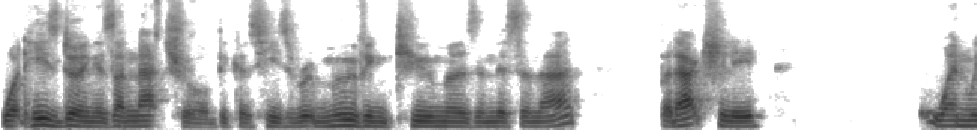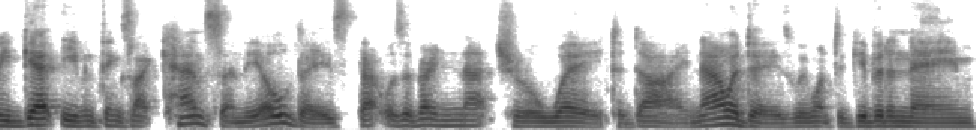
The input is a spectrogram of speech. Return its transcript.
what he's doing is unnatural because he's removing tumors and this and that. But actually, when we get even things like cancer in the old days, that was a very natural way to die. Nowadays, we want to give it a name,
